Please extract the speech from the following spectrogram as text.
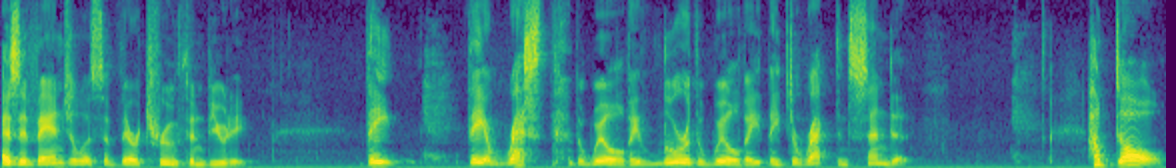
as evangelists of their truth and beauty. They, they arrest the will, they lure the will, they, they direct and send it. How dull.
